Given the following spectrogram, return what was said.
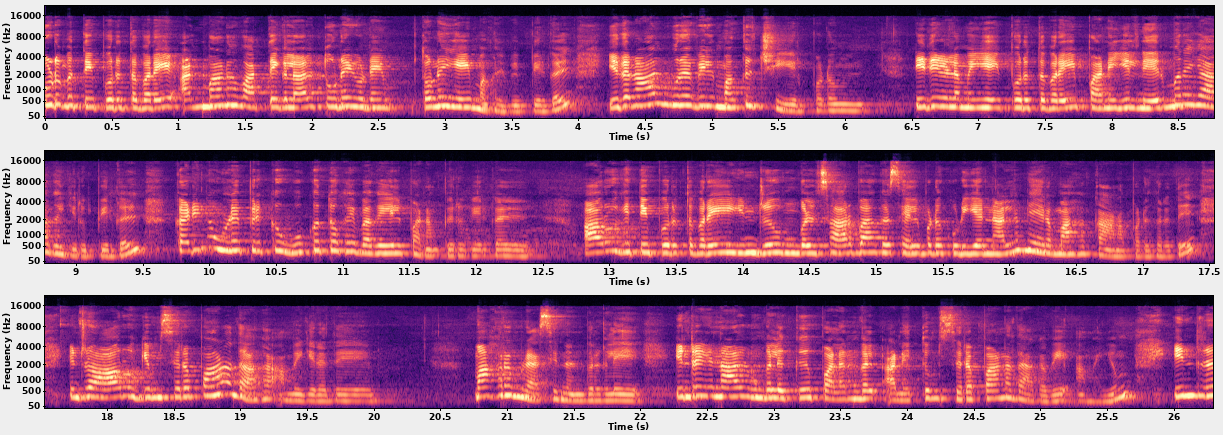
குடும்பத்தை பொறுத்தவரை அன்பான வார்த்தைகளால் துணையுடை துணையை மகிழ்விப்பீர்கள். இதனால் உறவில் மகிழ்ச்சி ஏற்படும். நிதி நிலைமையை பொறுத்தவரை பணியில் நேர்மறையாக இருப்பீர்கள். கடின உழைப்பிற்கு ஊக்கத்தொகை வகையில் பணம் பெறுவீர்கள். ஆரோக்கியத்தை பொறுத்தவரை இன்று உங்கள் சார்பாக செயல்படக்கூடிய நல்ல நேரமாக காணப்படுகிறது. இன்று ஆரோக்கியம் சிறப்பானதாக அமைகிறது. மகரம் ராசி நண்பர்களே இன்றைய நாள் உங்களுக்கு பலன்கள் அனைத்தும் சிறப்பானதாகவே அமையும். இன்று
